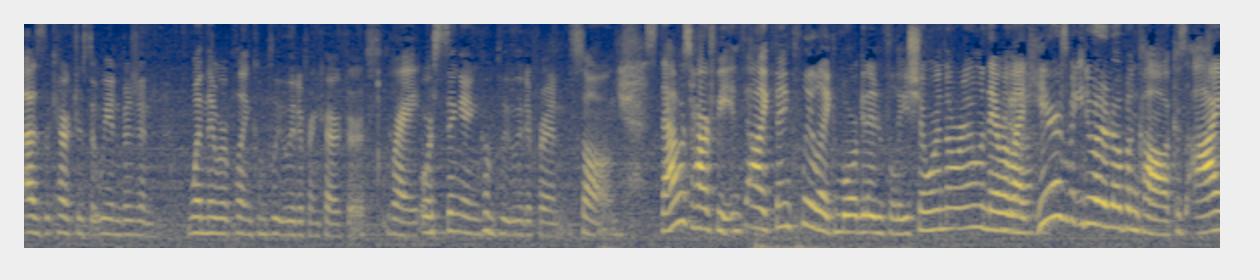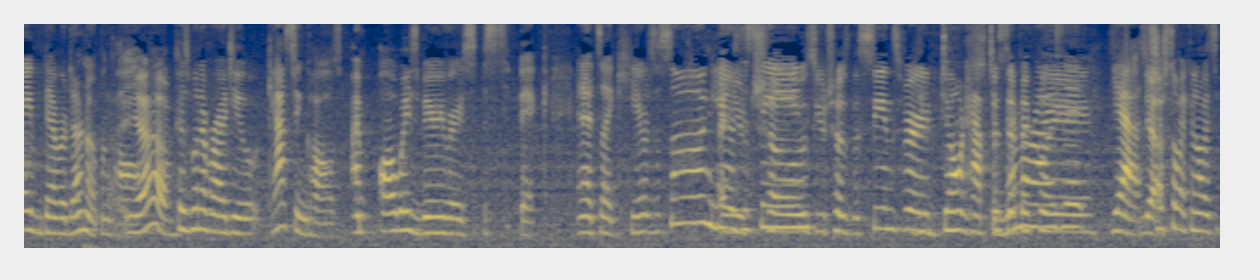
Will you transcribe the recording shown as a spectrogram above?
as the characters that we envisioned when they were playing completely different characters. Right. Or singing completely different songs. Yes, that was hard for me. And like, thankfully, like Morgan and Felicia were in the room, and they were Yeah. like, "Here's what you do at an open call," because I've never done an open call. Yeah. Because whenever I do casting calls, I'm always very, very specific and it's like here's the song, here's the scene. chose you chose the scenes very you don't have to memorize it. Yeah, Yeah. just so I can always. So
